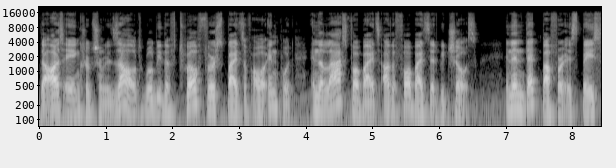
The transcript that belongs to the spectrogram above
The RSA encryption result will be the 12 first bytes of our input and the last 4 bytes are the 4 bytes that we chose. And then that buffer is base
